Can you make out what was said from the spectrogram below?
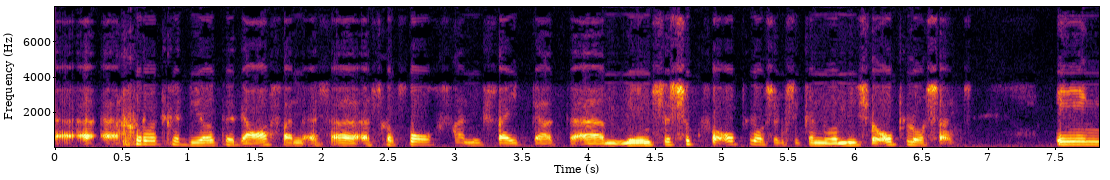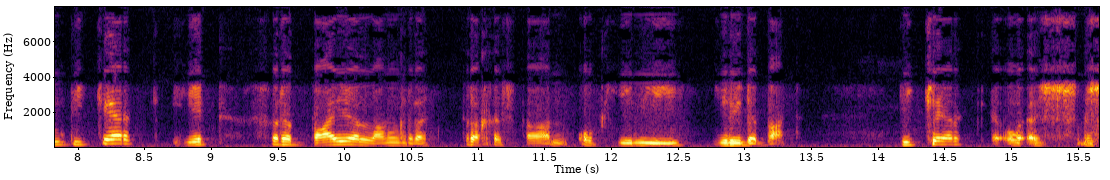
uh, 'n groot gedeelte daarvan is 'n uh, is gevolg van die feit dat ehm um, mense soek vir oplossings, ekonomiese oplossings. En die kerk het vir 'n baie lang ruk teruggestaan op hierdie hierdie debat. Die kerk is is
